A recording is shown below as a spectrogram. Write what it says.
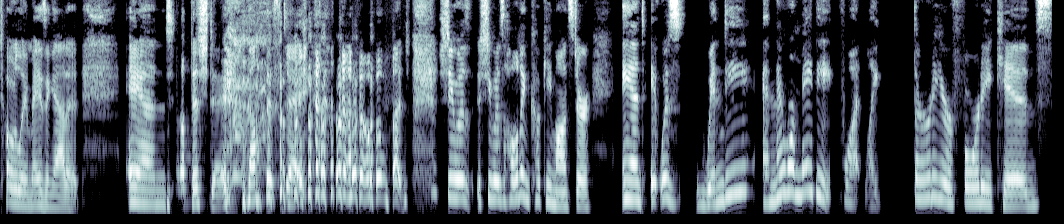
totally amazing at it and not this day, not this day, but she was, she was holding Cookie Monster and it was windy and there were maybe what, like 30 or 40 kids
